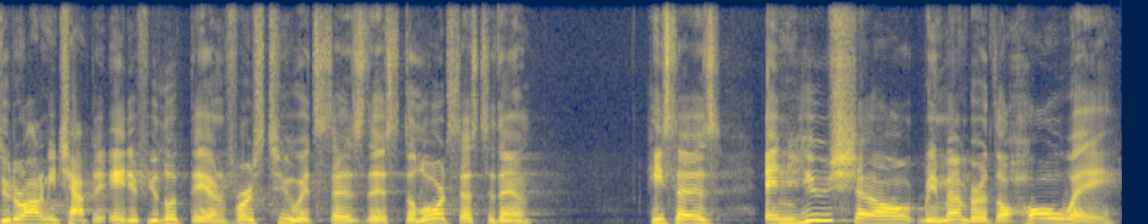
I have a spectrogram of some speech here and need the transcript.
Deuteronomy chapter 8, if you look there in verse 2, it says this The Lord says to them, He says, And you shall remember the whole way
